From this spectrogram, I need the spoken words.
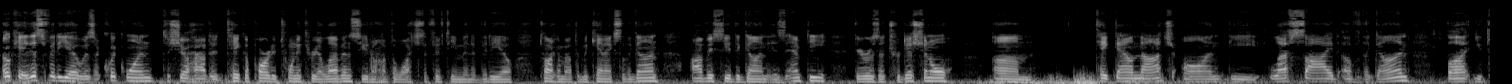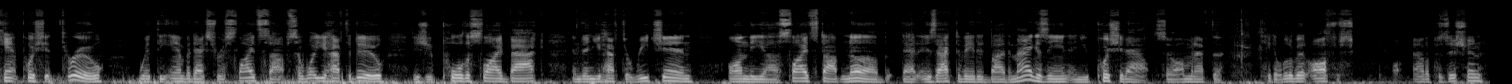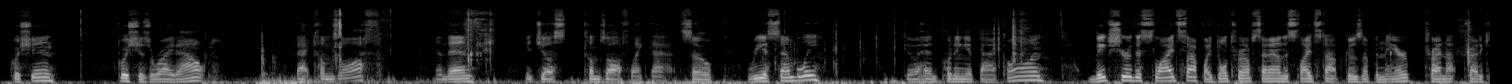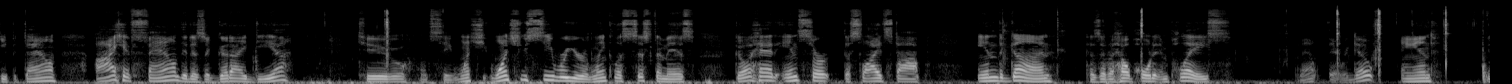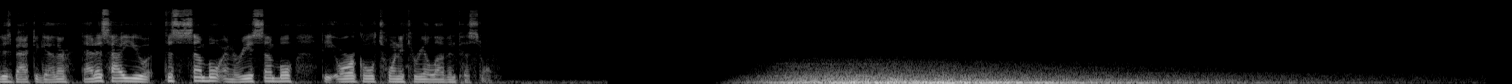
Okay, this video is a quick one to show how to take apart a 2311 so you don't have to watch the 15 minute video talking about the mechanics of the gun. Obviously the gun is empty. There is a traditional um, takedown notch on the left side of the gun, but you can't push it through with the ambidextrous slide stop. So what you have to do is you pull the slide back and then you have to reach in on the uh, slide stop nub that is activated by the magazine and you push it out. So I'm gonna have to take a little bit off out of position, push in, pushes right out. That comes off and then it just comes off like that. So reassembly, go ahead and putting it back on. Make sure the slide stop, like don't turn upside down, the slide stop goes up in the air. Try not try to keep it down. I have found it is a good idea to, let's see, once you, once you see where your linkless system is, go ahead, insert the slide stop in the gun because it'll help hold it in place. Now, there we go. And it is back together. That is how you disassemble and reassemble the Oracle 2311 pistol.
